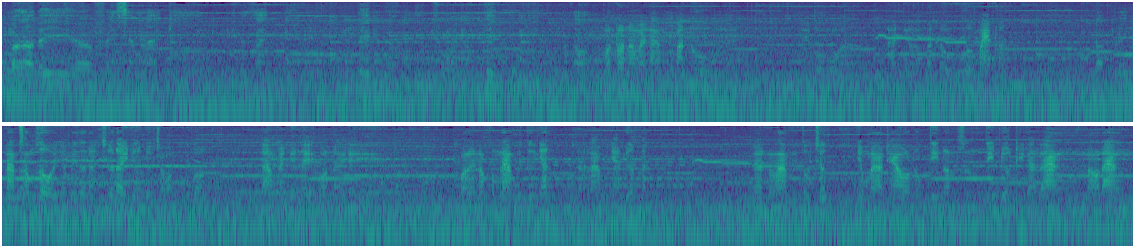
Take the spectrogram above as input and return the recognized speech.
Nhưng mà ở đây ờ, phải xem lại tên đường tìm phố tìm đường đi bọn con đang phải làm cái bản đồ này, để bố làm như bản đồ Google Maps thôi. Làm xong rồi nhưng bây giờ đang chưa đẩy lên được cho bọn Google. Đang phải liên hệ bọn đấy để bọn đấy nó không làm với tư nhân nó làm với nhà nước thôi. Thế là nó làm với tổ chức. Nhưng mà theo thông tin nó tìm được thì là đang nó đang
